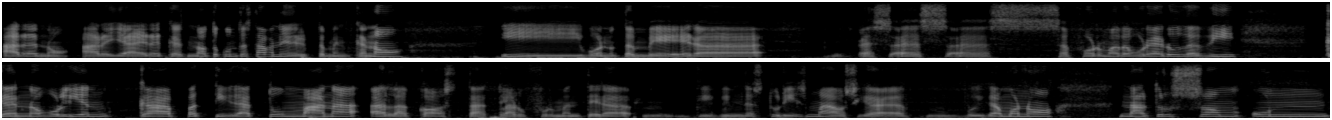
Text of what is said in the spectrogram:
ara no, ara ja era que no te contestaven directament que no, i bueno, també era la forma de veure-ho de dir que no volien cap activitat humana a la costa. Claro, Formentera vivim del turisme, o sigui, vulguem o no, nosaltres som un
